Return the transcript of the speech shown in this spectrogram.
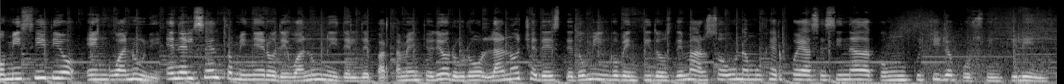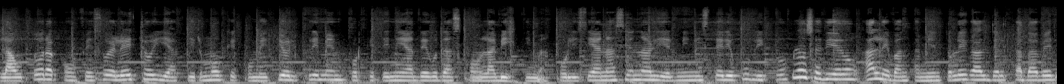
Homicidio en Guanuni. En el centro minero de Guanuni del departamento de Oruro, la noche de este domingo 22 de marzo, una mujer fue asesinada con un cuchillo por su inquilina. La autora confesó el hecho y afirmó que cometió el crimen porque tenía deudas con la víctima. Policía Nacional y el Ministerio Público procedieron al levantamiento legal del cadáver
